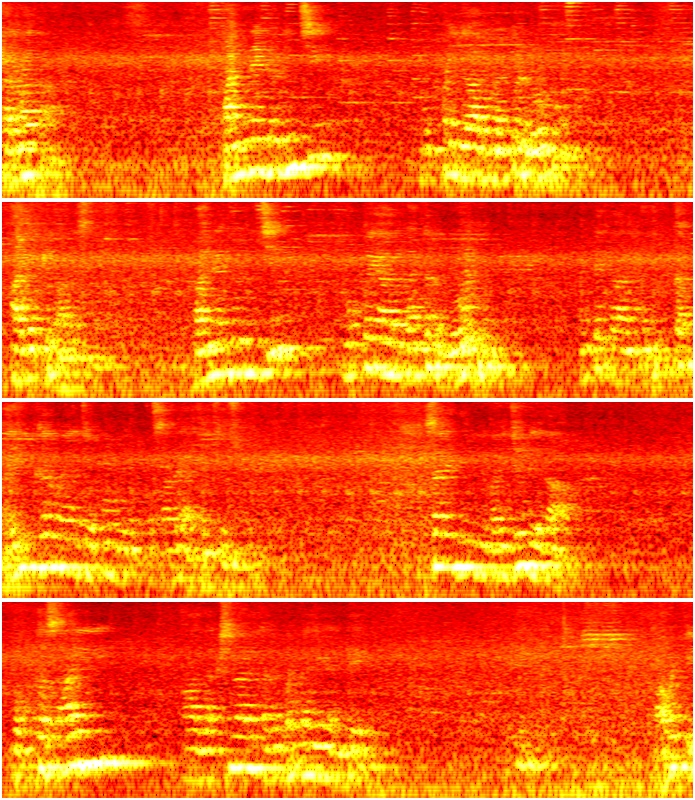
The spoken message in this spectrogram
తర్వాత పన్నెండు నుంచి ముప్పై ఆరు గంటల లోపు ఆ వ్యక్తి భావిస్తారు పన్నెండు నుంచి ముప్పై ఆరు గంటల లోపు అంటే దాని ఎంత భయంకరమైన చెప్పు ఒక్కసారి అర్థం చేసుకోండి. సరే దీనికి వైద్యం లేదా ఒక్కసారి ఆ లక్షణాలు కనపడ్డాయి అంటే కాబట్టి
